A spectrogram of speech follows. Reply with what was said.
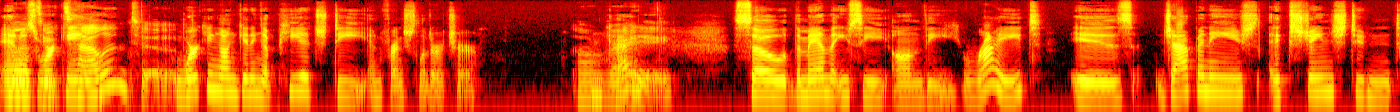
and was working talented. working on getting a PhD in French literature. Alrighty. So the man that you see on the right is Japanese exchange student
